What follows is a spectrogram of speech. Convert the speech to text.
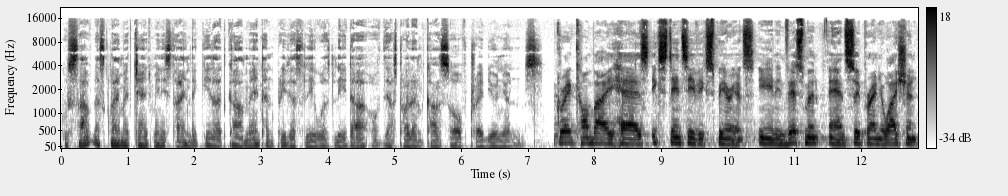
who served as Climate Change Minister in the Gillard government and previously was leader of the Australian Council of Trade Unions. Greg Combet has extensive experience in investment and superannuation,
